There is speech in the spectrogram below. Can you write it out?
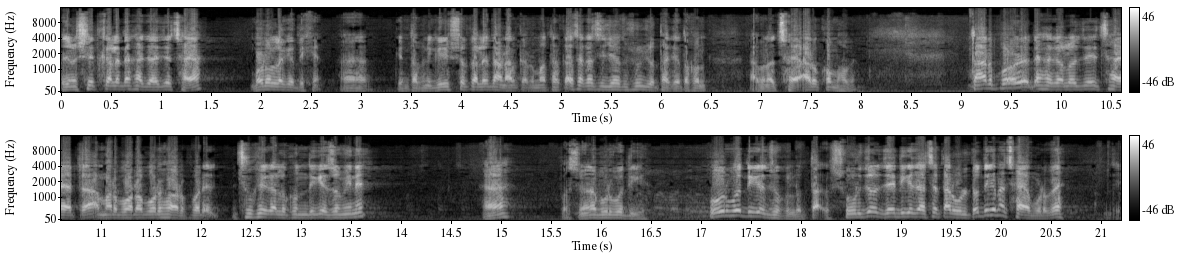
এই জন্য শীতকালে দেখা যায় যে ছায়া বড় লাগে দেখে। হ্যাঁ কিন্তু আপনি গ্রীষ্মকালে দাঁড়ান কারণ মাথার কাছাকাছি যেহেতু সূর্য থাকে, তখন আপনার ছায়া আরও কম হবে। তারপরে দেখা গেল যে ছায়াটা আমার বরাবর হওয়ার পরে ঝুঁকে গেল কোন দিকে? জমিনে? হ্যাঁ পশ্চিমে না পূর্ব দিকে? পূর্ব দিকে ঝুঁকলো। সূর্য যেদিকে যাচ্ছে তার উল্টো দিকে না ছায়া পড়বে? জি।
